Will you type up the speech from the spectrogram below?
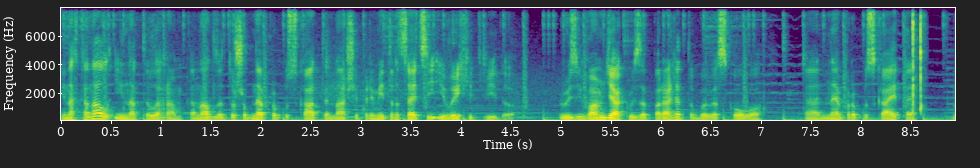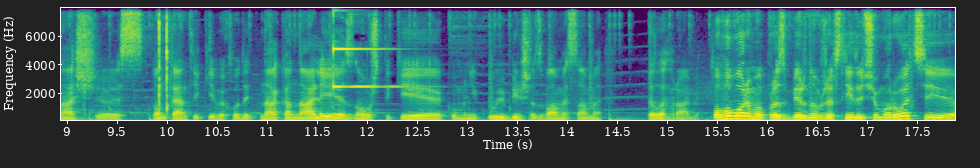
і на канал, і на телеграм-канал, для того, щоб не пропускати наші прямі трансляції і вихід відео. Друзі, вам дякую за перегляд. Обов'язково е, не пропускайте наш е, контент, який виходить на каналі. Знову ж таки, комунікую більше з вами саме телеграмі. Поговоримо про збірну вже в слідучому році,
